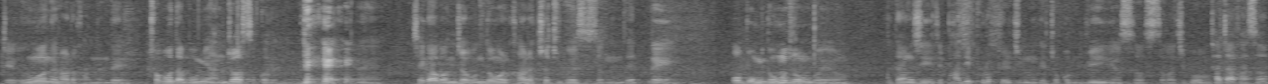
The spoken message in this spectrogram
이제 응원을 하러 갔는데 저보다 몸이 안 좋았었거든요. 네. 제가 먼저 운동을 가르쳐 주고 했었었는데 네. 어, 몸이 너무 좋은 거예요. 그 당시 이제 바디 프로필 찍는 게 조금 유행이었어가지고 찾아가서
